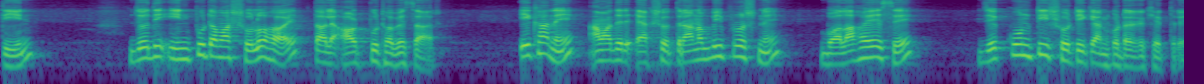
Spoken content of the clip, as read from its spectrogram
তিন। যদি ইনপুট আমার ষোলো হয়, তাহলে আউটপুট হবে চার। এখানে আমাদের একশো তিরানব্বই প্রশ্নে বলা হয়েছে যে কোনটি সঠিক অ্যানকোডারের ক্ষেত্রে।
